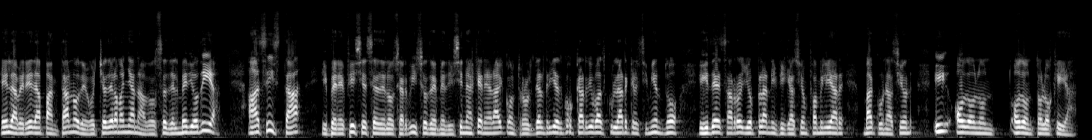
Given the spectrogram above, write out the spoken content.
en la vereda Pantano de 8 de la mañana a 12 del mediodía. Asista y benefíciese de los servicios de medicina general, control del riesgo cardiovascular, crecimiento y desarrollo, planificación familiar, vacunación y odonto odontología.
